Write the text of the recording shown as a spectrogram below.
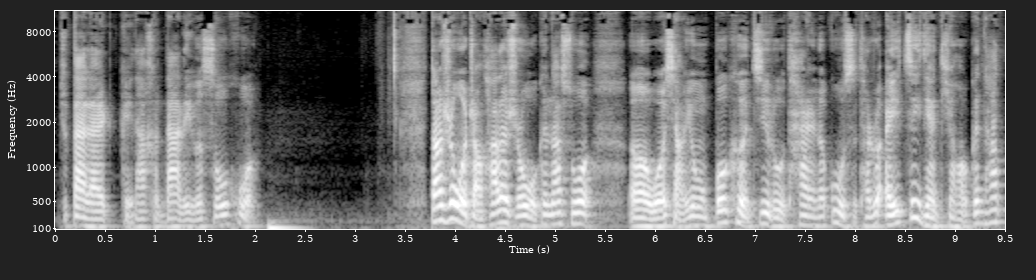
就带来给他很大的一个收获。当时我找他的时候，我跟他说，呃，我想用播客记录他人的故事。他说，哎，这点挺好，跟他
